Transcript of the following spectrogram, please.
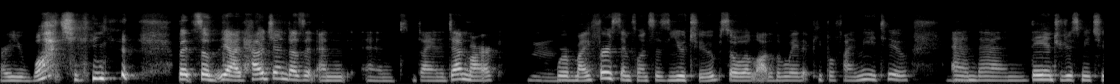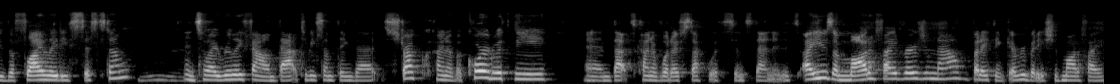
are you watching?" but so yeah, how Jen does it, and and Diane in Denmark hmm. were my first influences youtube so a lot of the way that people find me too hmm. and then they introduced me to the fly lady system hmm. and so i really found that to be something that struck kind of a chord with me and that's kind of what I've stuck with since then. And it's I use a modified version now, but I think everybody should modify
